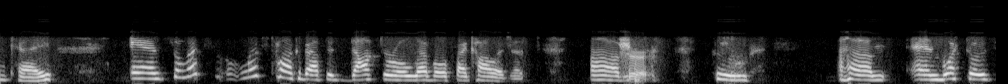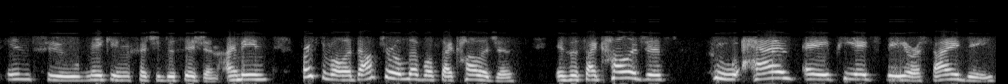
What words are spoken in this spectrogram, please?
Okay. And so let's let's talk about this doctoral level psychologist. Um, sure. Who um, and what goes into making such a decision? I mean, first of all, a doctoral level psychologist is a psychologist who has a PhD or a PsyD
